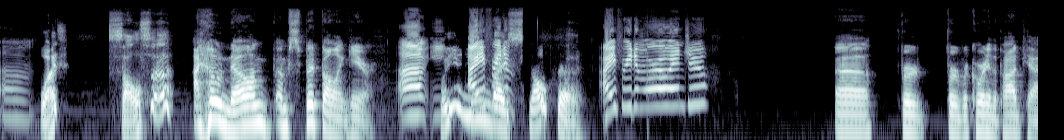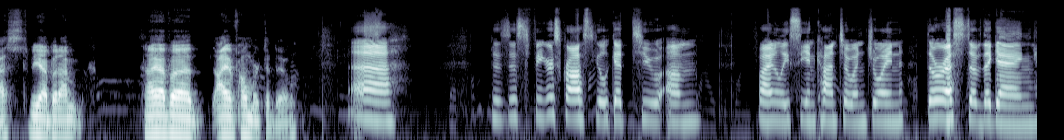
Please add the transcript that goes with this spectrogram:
Um, What? Salsa? I don't know. I'm I'm spitballing here. Um, What do you are you mean free by to, salsa? are you free tomorrow, Andrew? Uh, for for recording the podcast, yeah. But I'm I have uh I have homework to do. Uh, just, just fingers crossed you'll get to, um, finally see Encanto and join the rest of the gang.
